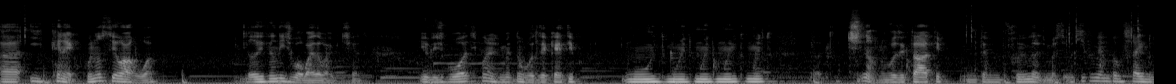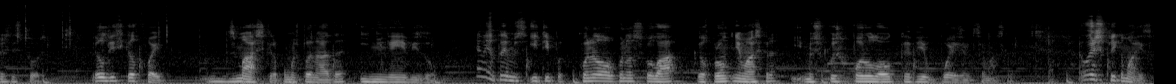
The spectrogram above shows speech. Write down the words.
Uh, e caneco, quando ele saiu à rua, ele vive em Lisboa, by the way, chat. E Lisboa, tipo, honestamente, não vou dizer que é tipo muito, muito, muito, muito, muito. Não, não vou dizer que está tipo, não tem profundidade, mas aqui foi mesmo para mostrar a ignorância das pessoas. Ele disse que ele foi de máscara para uma esplanada e ninguém avisou. É mesmo, podemos, e tipo, quando ele, quando ele chegou lá, ele reparou que tinha máscara, mas depois reparou logo que havia boa gente sem máscara. Agora explica mais.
